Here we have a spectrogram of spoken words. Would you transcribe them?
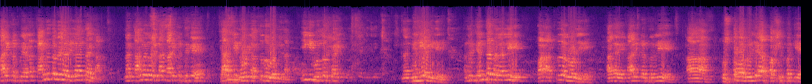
ಕಾರ್ಯಕರ್ತರು ಕಾಂಗ್ರೆಸ್ ಇಲ್ಲ ಅಂತ ಇಲ್ಲ. ನಾನು ಕಾಂಗ್ರೆಸ್ ಎಲ್ಲ ಕಾರ್ಯಕರ್ತರಿಗೆ ಜಾಸ್ತಿ ನೋಡಿ ಹತ್ತದಲ್ಲಿ ಹೋಗಿಲ್ಲ ಈಗ ಒಂದು ವರ್ಷ ನಾನು ಬಿಸಿ ಆಗಿದ್ದೀನಿ. ಅಂದ್ರೆ ಜನತಾದಳಲ್ಲಿ ಬಹಳ ಹತ್ತಿರ ನೋಡಿದ್ದೀನಿ ಹಾಗಾಗಿ ಕಾರ್ಯಕರ್ತರಲ್ಲಿ ಆ ಉತ್ಸವನೂ ಇದೆ ಆ ಪಕ್ಷದ ಬಗ್ಗೆ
